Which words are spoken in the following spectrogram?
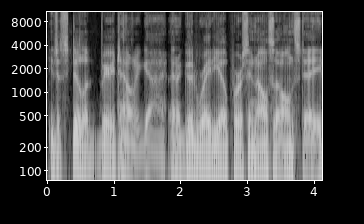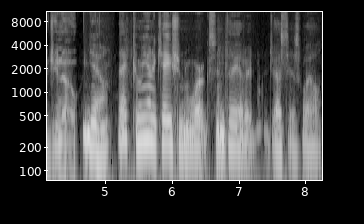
He's still a very talented guy and a good radio person, also on stage, you know. Yeah, that communication works in theater just as well.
